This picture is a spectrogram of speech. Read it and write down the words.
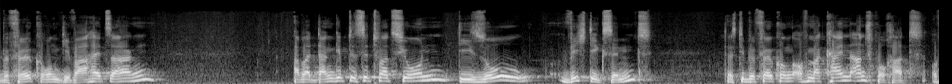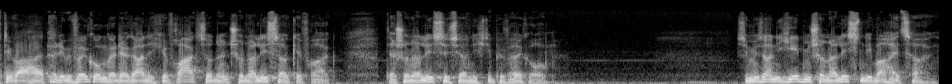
Bevölkerung die Wahrheit sagen. Aber dann gibt es Situationen, die so wichtig sind, dass die Bevölkerung offenbar keinen Anspruch hat auf die Wahrheit. Die Bevölkerung hat ja gar nicht gefragt, sondern ein Journalist hat gefragt. Der Journalist ist ja nicht die Bevölkerung. Sie müssen auch nicht jedem Journalisten die Wahrheit sagen.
